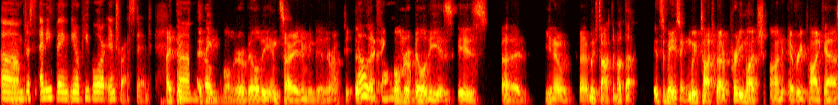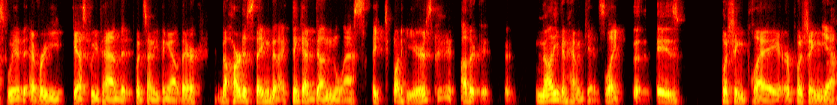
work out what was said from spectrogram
Um, just anything, you know, people are interested. I think um, I so, think vulnerability, and sorry, I didn't mean to interrupt you. No, I think fine. vulnerability is is uh, you know, uh, we've talked about that it's amazing. We've talked about it pretty much on every podcast with every guest we've had that puts anything out there. The hardest thing that I think I've done in the last like 20 years, other not even having kids, like is pushing play or pushing yeah.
